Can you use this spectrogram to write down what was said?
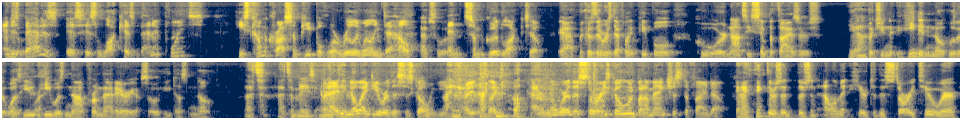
And as bad as, as his luck has been at points, he's come across some people who are really willing to help Absolutely. and some good luck too. yeah, because there was definitely people who were Nazi sympathizers, Yeah, but you, he didn't know who that was. He, Right. he was not from that area, so he doesn't know. that's that's amazing. And I, have no idea where this is going. Either. I, it's like know. I don't know where this story's going, but I'm anxious to find out. and I think there's a there's an element here to this story too where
